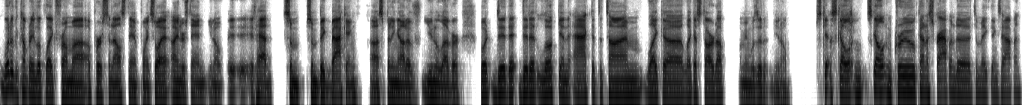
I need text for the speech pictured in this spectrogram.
what did the company look like from a, a personnel standpoint? So I, I understand, you know, it, it, had some some big backing uh, spinning out of Unilever, but did it did it look and act at the time like a like a startup? I mean, was it you know skeleton skeleton crew kind of scrapping to to make things happen?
